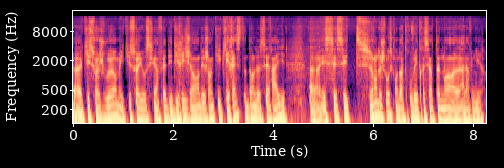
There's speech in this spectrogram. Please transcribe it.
euh, qu'ils soient joueurs, mais qu'ils soient aussi en fait des dirigeants, des gens qui, qui restent dans le sérail. Euh, et c'est ce genre de choses qu'on doit trouver très certainement euh, à l'avenir.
